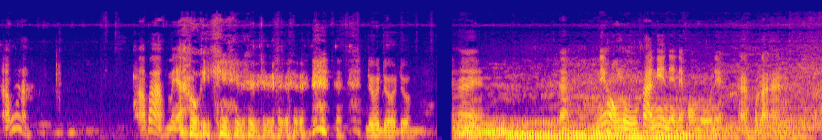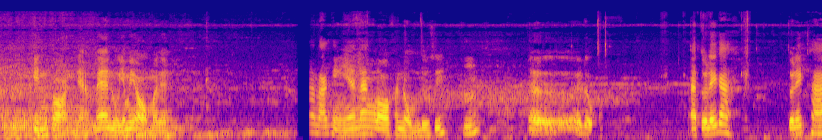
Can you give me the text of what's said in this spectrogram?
เอาป่ะเอาป่ะไม่เอาอีกดูดูดูให้อะนี่ของหนูค่ะนี่เนี่ยเนี่ยของหนูเนี่ยอะคนละอันกินก่อนเนี่ย แม่หนูยังไม่ออกมาเลยน่ารักอย่างเงี้ยนั่งรอขนมดูสิหึเออลูอะตัวเล็กอะ ตัวเล็กคะ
